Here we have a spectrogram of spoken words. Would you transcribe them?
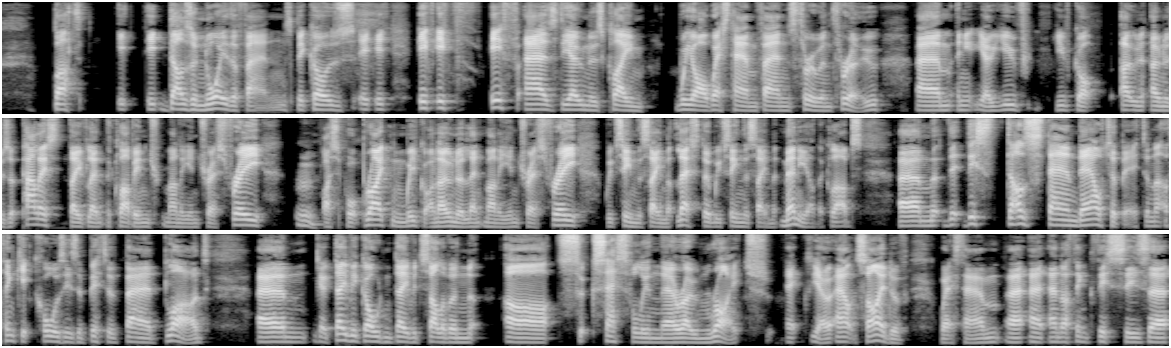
but it, it does annoy the fans because it, it, if if if as the owners claim we are West Ham fans through and through, um, and you know you've you've got owners at Palace, they've lent the club in money interest free. Mm. I support Brighton. We've got an owner lent money interest free. We've seen the same at Leicester. We've seen the same at many other clubs. Um, th- this does stand out a bit, and I think it causes a bit of bad blood. Um, you know, David Gold and David Sullivan are successful in their own right, you know, outside of West Ham, uh, and, and, I think this is uh,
